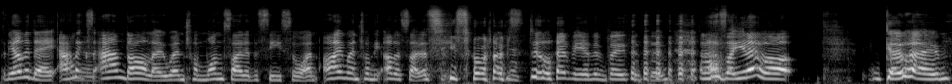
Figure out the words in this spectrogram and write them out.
But the other day, Alex and Arlo went on one side of the seesaw, and I went on the other side of the seesaw, and I was still heavier than both of them. and I was like, you know what? Go home,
